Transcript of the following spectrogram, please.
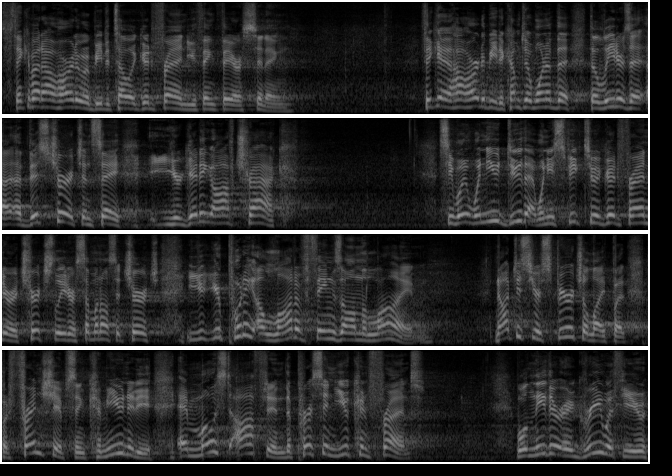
Think about how hard it would be to tell a good friend you think they are sinning. Think how hard it would be to come to one of the, the leaders at, at this church and say, You're getting off track. See, when, when you do that, when you speak to a good friend or a church leader or someone else at church, you, you're putting a lot of things on the line. Not just your spiritual life, but, but friendships and community. And most often, the person you confront will neither agree with you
